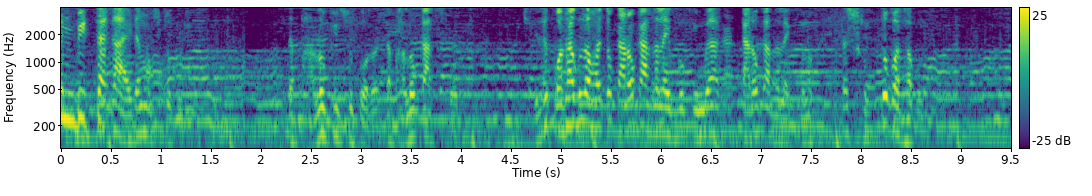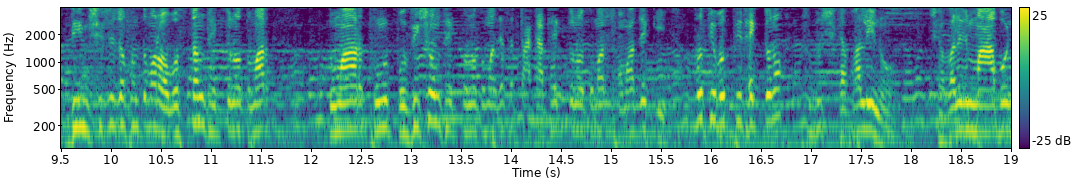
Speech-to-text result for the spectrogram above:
এমবির টাকা, এটা নষ্ট করি। একটা ভালো কিছু করো, একটা ভালো কাজ করো। এই যে কথাগুলো হয়তো কারও কাজে লাগবো কিংবা কারও কাজে লাগবে না, এটা সত্য কথা বলো। দিন শেষে যখন তোমার অবস্থান থাকতো না, তোমার তোমার কোনো পজিশন থাকতো না, তোমার কাছে টাকা থাকতো না, তোমার সমাজে কি প্রতিপত্তি থাকতো না, শুধু শেফালি নো শেফালির মা বোন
